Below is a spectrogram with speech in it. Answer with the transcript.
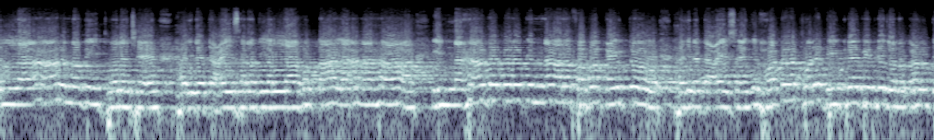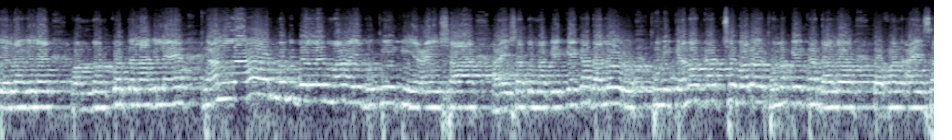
আল্লাহর নবী বলেছেন হযরত আয়েশা রাদিয়াল্লাহু তাআলা আনহা ইন্নাহা যাকারাতিন নার ফাবাকাইতু। হযরত আয়েশা একদিন হঠাৎ করে ভিবড়ে যেন কাঁদতে লাগলেন ক্রন্দন করতে লাগলেন। আল্লাহর নবী বললেন, মা কি আয়েশা আয়েশা তোমাকে কে কাঁদালো? তুমি কেন কাঁদছো বলো? তোমাকে কাঁদালো। তখন আয়েশা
